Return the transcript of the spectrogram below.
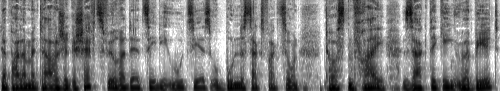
Der parlamentarische Geschäftsführer der CDU-CSU-Bundestagsfraktion, Thorsten Frei, sagte gegenüber Bild,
